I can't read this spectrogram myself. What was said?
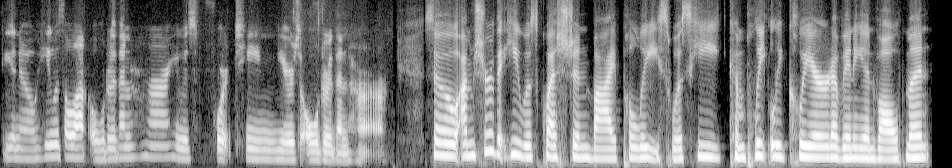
You know, he was a lot older than her. He was 14 years older than her. So I'm sure that he was questioned by police. Was he completely cleared of any involvement?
